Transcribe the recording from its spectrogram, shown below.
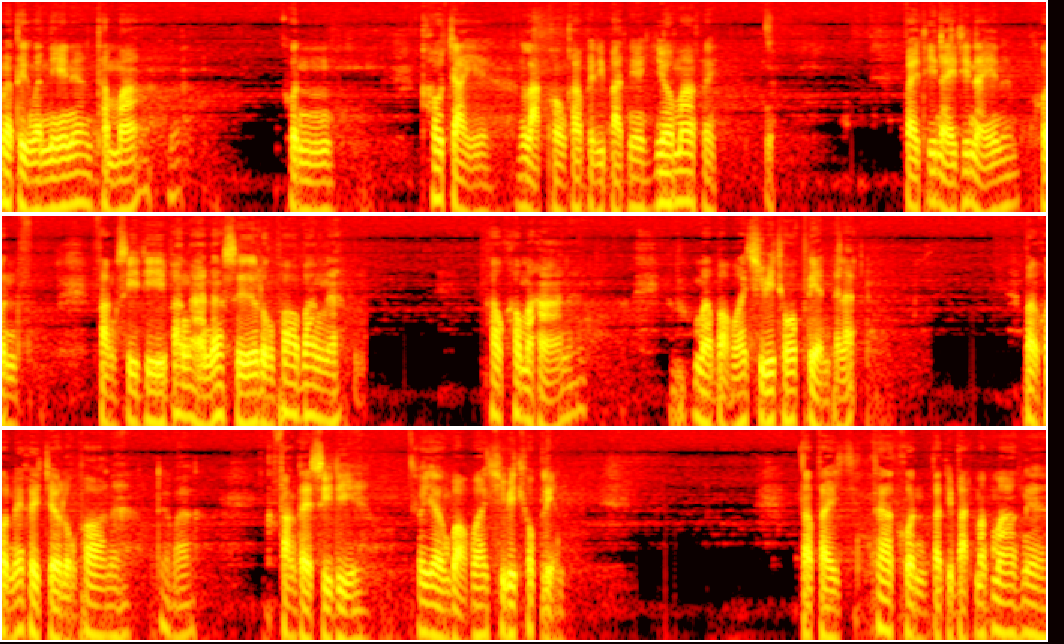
มาถึงวันนี้เนี่ยธรรมะ คนเข้าใจหลักของการปฏิบัติเนี่ยเยอะมากเลย ไปที่ไหนที่ไหนนะคนฟังซีดีบ้างอ่านหนังสือหลวงพ่อบ้างนะ เข้าเข้ามาหานะ มาบอกว่าชีวิตเขาเปลี่ยนไปแล้ว บางคนไม่เคยเจอหลวงพ่อนะ แต่ว่าฟังแต่ซีดี ก็ยังบอกว่าชีวิตเขาเปลี่ยน ต่อไปถ้าคนปฏิบัติมาก ๆ เนี่ย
